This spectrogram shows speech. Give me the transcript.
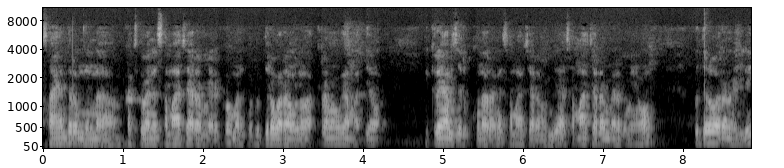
సాయంత్రం నిన్న ఖచ్చితమైన సమాచారం మేరకు మనకు రుద్రవరంలో అక్రమంగా మద్యం విక్రయాలు జరుపుకున్నారనే సమాచారం ఉంది. ఆ సమాచారం మేరకు మేము రుద్రవరం వెళ్ళి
